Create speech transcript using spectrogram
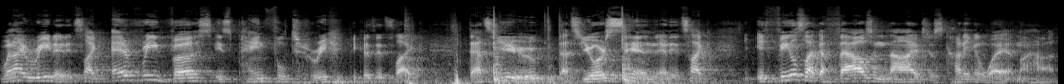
when I read it, it's like every verse is painful to read because it's like, that's you, that's your sin, and it's like, it feels like a thousand knives just cutting away at my heart.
